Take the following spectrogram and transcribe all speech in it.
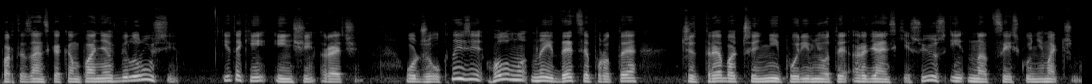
партизанська кампанія в Білорусі і такі інші речі. Отже, у книзі головно не йдеться про те, чи треба чи ні порівнювати радянський союз і нацистську Німеччину?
